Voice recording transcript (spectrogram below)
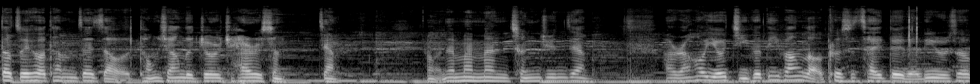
到最后，他们再找同乡的 George Harrison，这样，哦，那慢慢成军这样。好，然后有几个地方老客是猜对的，例如说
